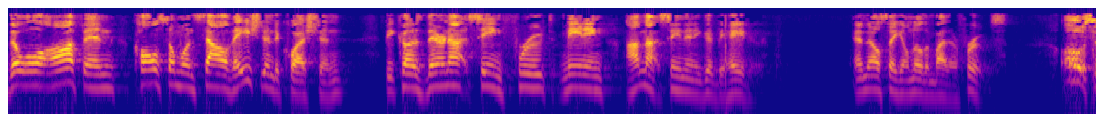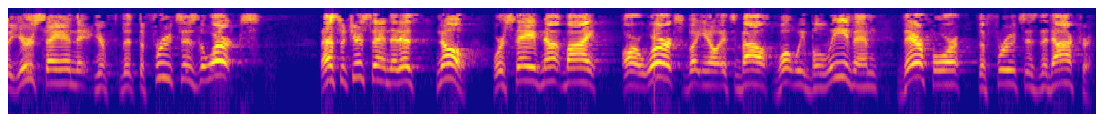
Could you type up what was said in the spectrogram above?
that will often call someone's salvation into question because they're not seeing fruit, meaning, I'm not seeing any good behavior. And they'll say you'll know them by their fruits. Oh, so you're saying that, you're, that the fruits is the works. That's what you're saying that is. No, we're saved not by our works, but you know, it's about what we believe in. Therefore, the fruits is the doctrine.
